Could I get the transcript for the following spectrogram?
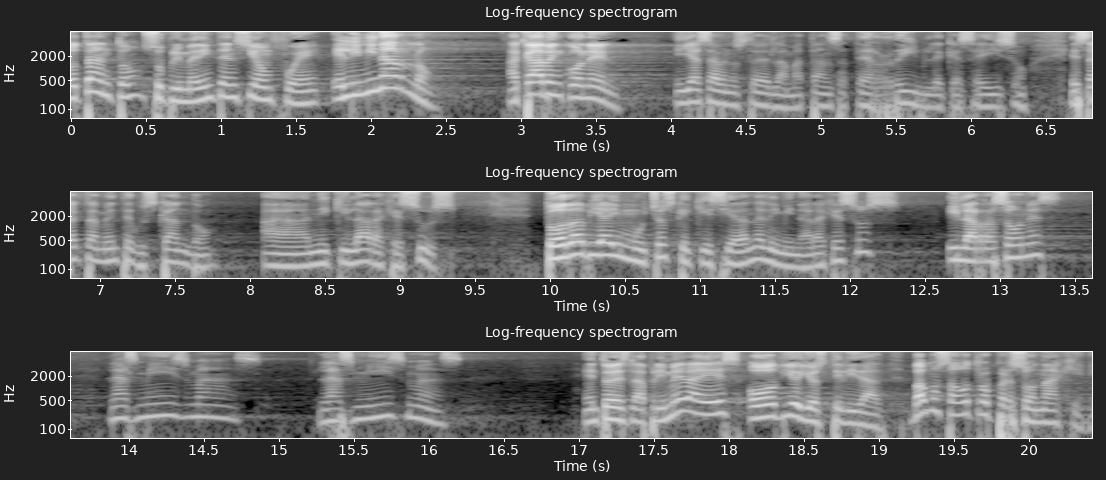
lo tanto, su primera intención fue eliminarlo. Acaben con él. Y ya saben ustedes la matanza terrible que se hizo, exactamente buscando aniquilar a Jesús. Todavía hay muchos que quisieran eliminar a Jesús. ¿Y las razones? Las mismas, las mismas. Entonces, la primera es odio y hostilidad. Vamos a otro personaje,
